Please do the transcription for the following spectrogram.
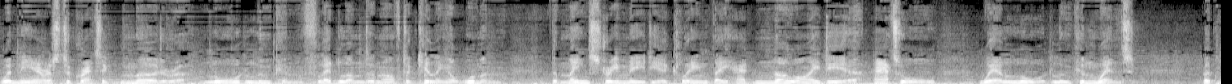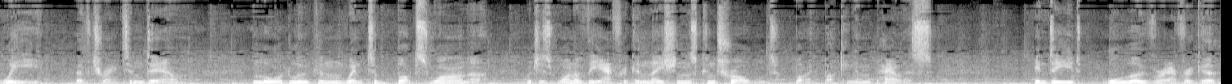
When the aristocratic murderer Lord Lucan fled London after killing a woman, the mainstream media claimed they had no idea at all where Lord Lucan went. But we have tracked him down. Lord Lucan went to Botswana, which is one of the African nations controlled by Buckingham Palace. Indeed, all over Africa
